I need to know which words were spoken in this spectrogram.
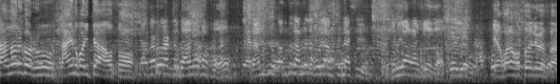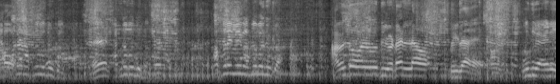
কানৰ গরু টাইন কইতা অত। টাকারও একটু দাম দেখো দাম তো দাম তো আমরা কইলাম তিন আসে দুই লাখ আশি হাজার একবারে কত হইলে বেচা কও। আপনি কই হ্যাঁ আপনি কই দোকান আপনি লইবেন আপনি কই দোকান আমি তো ওই দুইটা নিলাম দুই লাখে। তুমি দিবাইনি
